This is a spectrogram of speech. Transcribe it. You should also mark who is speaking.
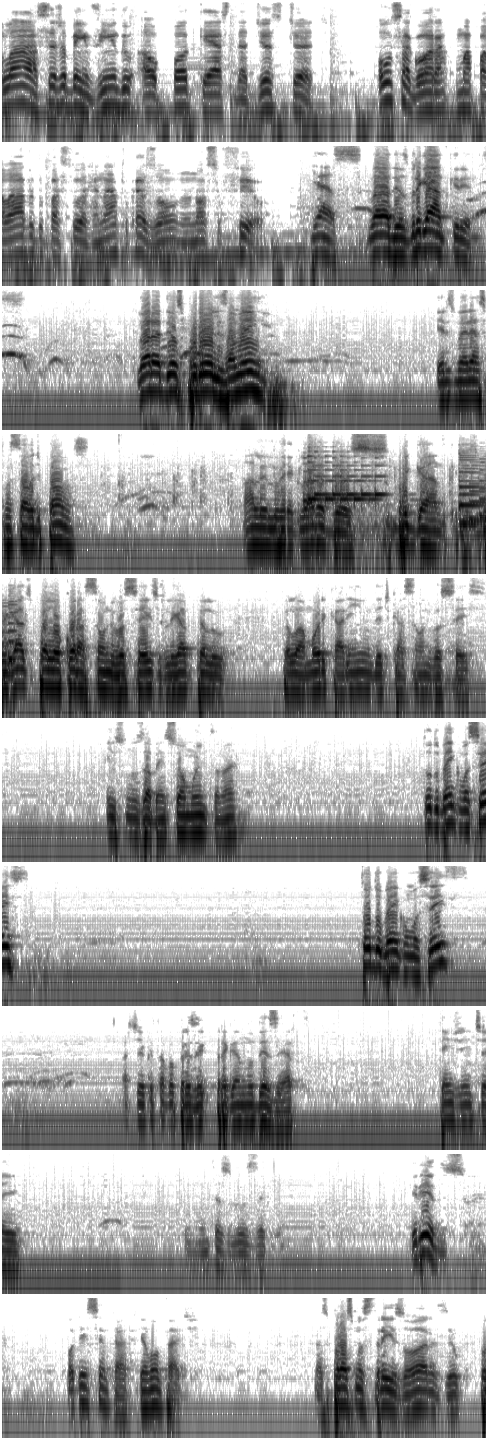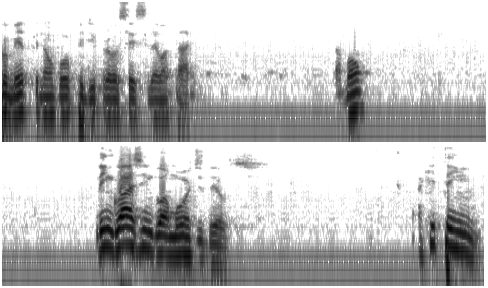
Speaker 1: Olá, seja bem-vindo ao podcast da Just Church. Ouça agora uma palavra do pastor Renato Cason no nosso fio.
Speaker 2: Yes, glória a Deus. Obrigado, queridos. Glória a Deus por eles, amém? Eles merecem uma salva de palmas? Aleluia, glória a Deus. Obrigado, queridos. Obrigado pelo coração de vocês, obrigado pelo, pelo amor e carinho e dedicação de vocês. Isso nos abençoa muito, não é? Tudo bem com vocês? Tudo bem com vocês? Achei que eu estava pregando no deserto. Tem gente aí. Tem muitas luzes aqui. Queridos, podem sentar, fiquem à vontade. Nas próximas três horas, eu prometo que não vou pedir para vocês se levantarem. Tá bom? Linguagem do amor de Deus. Aqui tem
